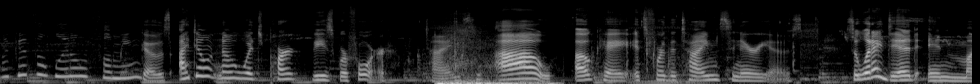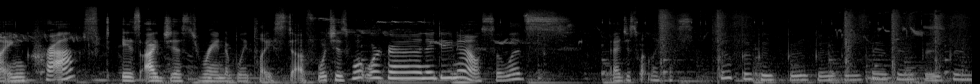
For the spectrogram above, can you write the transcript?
Look at the little flamingos. I don't know which part these were for. Times. Oh, okay. It's for the time scenarios. So what I did in Minecraft is I just randomly placed stuff, which is what we're gonna do now. So let's, I just went like this. Boop, boop, boop, boop, boop, boop, boop, boop, boop, boop.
